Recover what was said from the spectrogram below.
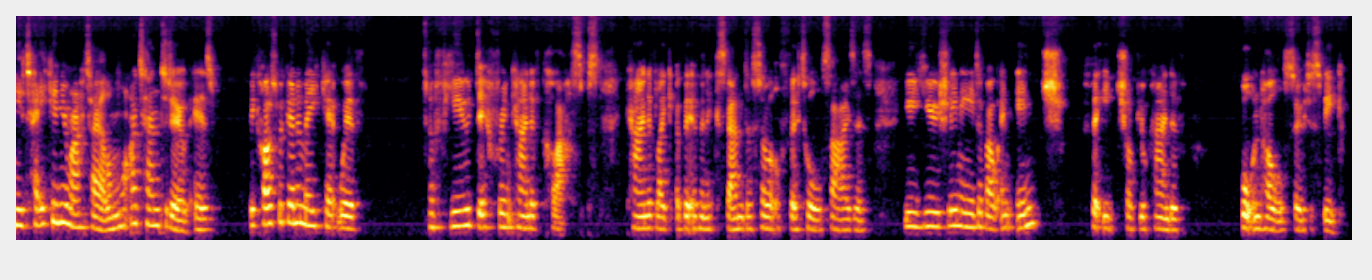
you take in your rat tail, and what I tend to do is because we're going to make it with a few different kind of clasps, kind of like a bit of an extender so it'll fit all sizes. You usually need about an inch for each of your kind of buttonhole, so to speak.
